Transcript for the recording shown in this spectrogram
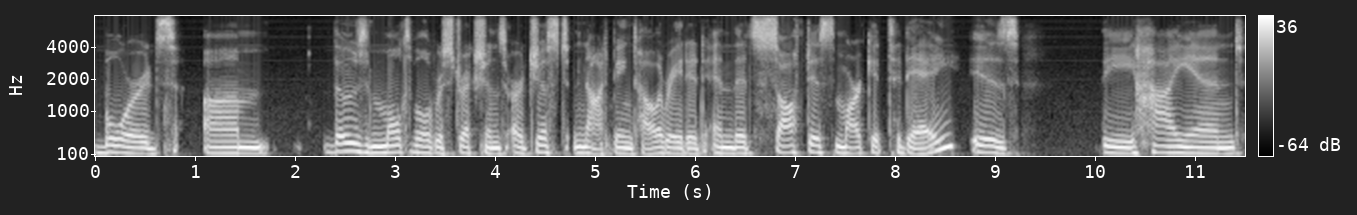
boards, um, those multiple restrictions are just not being tolerated. And the softest market today is the high end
